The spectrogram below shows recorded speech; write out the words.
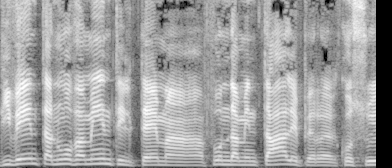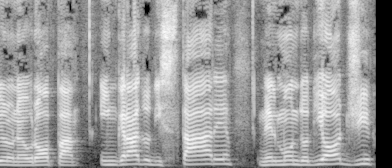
diventa nuovamente il tema fondamentale per costruire un'Europa in grado di stare nel mondo di oggi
